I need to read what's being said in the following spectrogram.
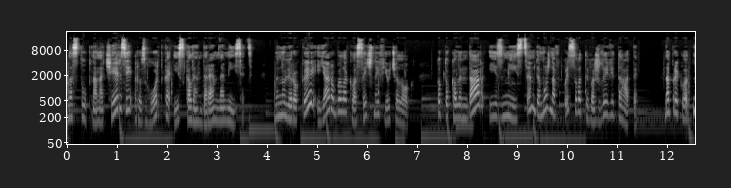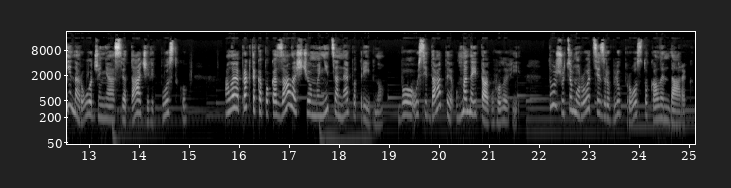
Наступна на черзі розгортка із календарем на місяць. Минулі роки я робила класичний ф'ючелог, тобто календар із місцем, де можна вписувати важливі дати, наприклад, дні народження, свята чи відпустку. Але практика показала, що мені це не потрібно, бо усі дати у мене і так в голові. Тож у цьому році зроблю просто календарик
